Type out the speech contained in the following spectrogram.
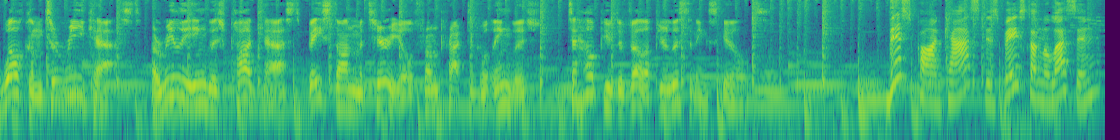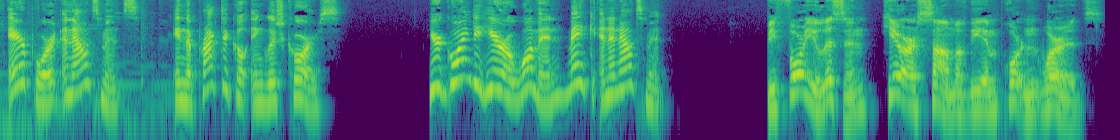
Welcome to Recast, a really English podcast based on material from Practical English to help you develop your listening skills. This podcast is based on the lesson Airport Announcements in the Practical English course. You're going to hear a woman make an announcement. Before you listen, here are some of the important words.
